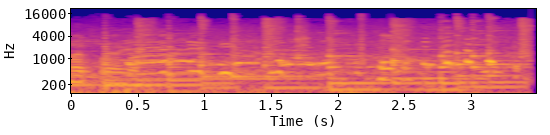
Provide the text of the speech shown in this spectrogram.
Smerfowego. Thank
